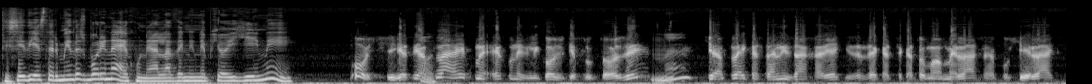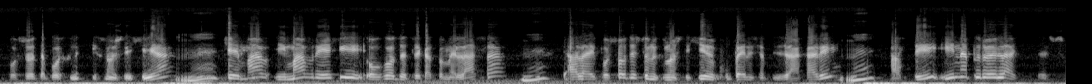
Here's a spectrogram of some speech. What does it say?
Τις ίδιες θερμίδες μπορεί να έχουν, αλλά δεν είναι πιο υγιεινή; Όχι, γιατί Όχι. απλά έχουν, έχουν γλυκόζη και φρουκτόζη Ναι. και απλά η καστανή ζάχαρη έχει 10% με- μελάσα που έχει ελάχιστη ποσότητα από ιχνοστοιχεία Ναι. και η μαύ- η μαύρη έχει 80% μελάσα Ναι. αλλά οι ποσότητες των ιχνοστοιχείων που παίρνεις από τη ζάχαρη Ναι. αυτή είναι απειροελάχιστες.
